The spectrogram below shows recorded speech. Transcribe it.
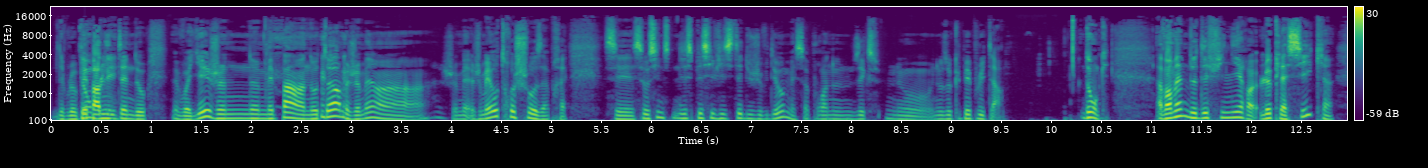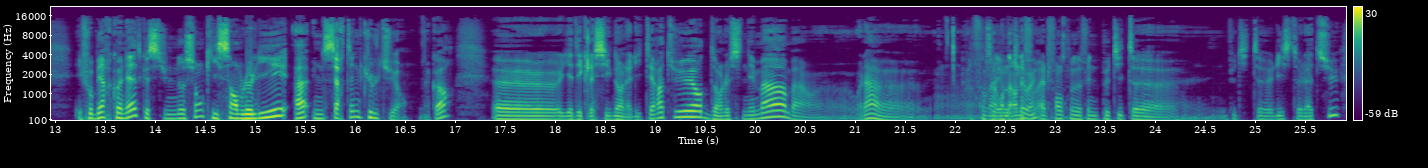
Développé par. Nintendo. Vous voyez, je ne mets pas un auteur, mais je mets un, je mets, je mets autre chose après. C'est, c'est aussi une des spécificités du jeu vidéo, mais ça pourra nous, nous, ex- nous, nous occuper plus tard. Donc, avant même de définir le classique, il faut bien reconnaître que c'est une notion qui semble liée à une certaine culture, d'accord? Euh, Il y a des classiques dans la littérature, dans le cinéma, ben euh, voilà. euh, Alphonse on a- on a- l'a évoqué, ouais. Alphonse nous a fait une petite, euh, une petite liste là-dessus.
